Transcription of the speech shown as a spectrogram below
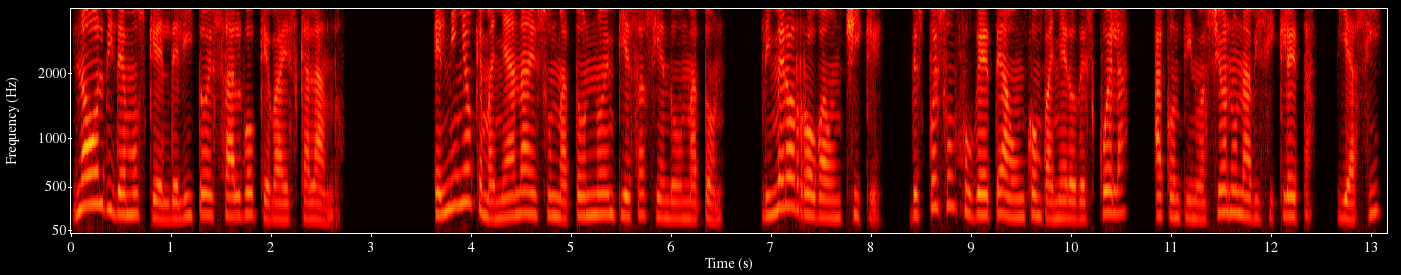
No olvidemos que el delito es algo que va escalando. El niño que mañana es un matón no empieza siendo un matón, primero roba un chicle, después un juguete a un compañero de escuela, a continuación una bicicleta, y así,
